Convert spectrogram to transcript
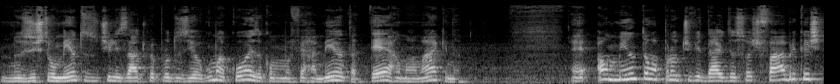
nos instrumentos utilizados para produzir alguma coisa, como uma ferramenta, terra, uma máquina, é, aumentam a produtividade das suas fábricas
